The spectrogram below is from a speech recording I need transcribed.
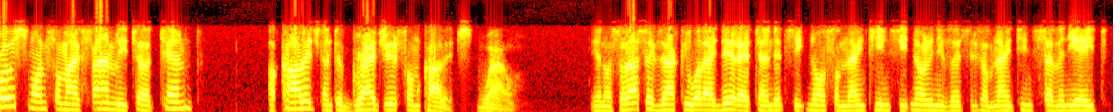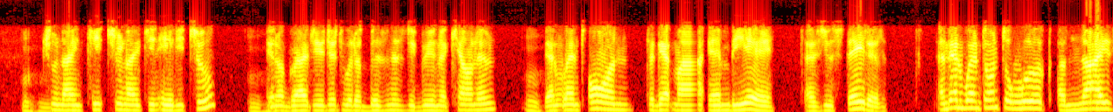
first one for my family to attend a college and to graduate from college. Wow. You know, so that's exactly what I did. I attended Hall from 19 Seton Hall University from 1978 mm-hmm. to 19 to 1982. Mm-hmm. You know, graduated with a business degree in accounting. Mm-hmm. Then went on to get my MBA, as you stated, and then went on to work a nice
